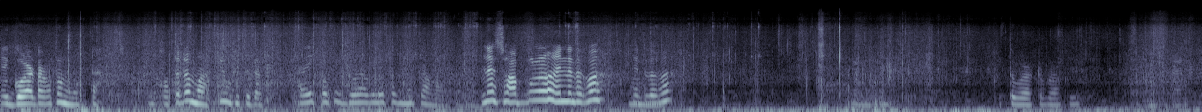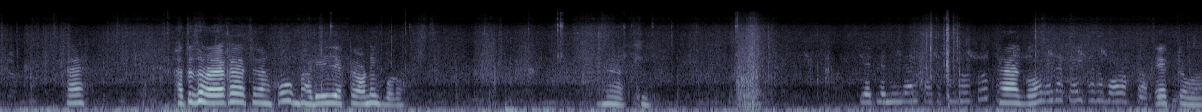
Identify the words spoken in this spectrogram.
এই গোড়াটা কত মোটা। কতটা মাটি উঠেছে দেখো। আর এই কপির গোড়াগুলো খুব মোটা হয়। না সবগুলো হয় না দেখো। এটা দেখো। কত বড় একটা ব্রকলি হ্যাঁ হাতে ধরা রাখা যাচ্ছে না খুব ভারী যে একটা অনেক বড়। হ্যাঁ রাখি। হ্যাঁ গো। একটা বড়।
